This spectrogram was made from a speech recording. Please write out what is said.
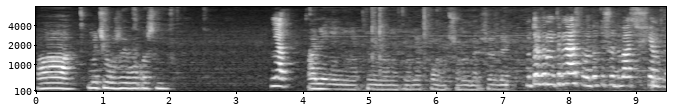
А, мы что, уже его прошли? Нет. А, не-не-не-не. Не-не-не, я вспомнил, что мы дальше ждать. Ну только на 13 а тут еще 20 с чем-то.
